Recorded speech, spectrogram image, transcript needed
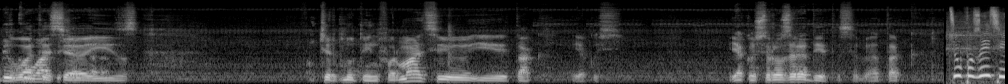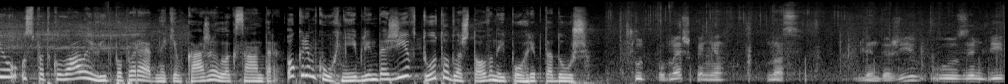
Спілкуватися, і з- черпнути інформацію і так якось, якось розрядити себе. А так Цю позицію успадкували від попередників, каже Олександр. Окрім кухні і бліндажів, тут облаштований погріб та душ. тут помешкання, у нас бліндажів у землі.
